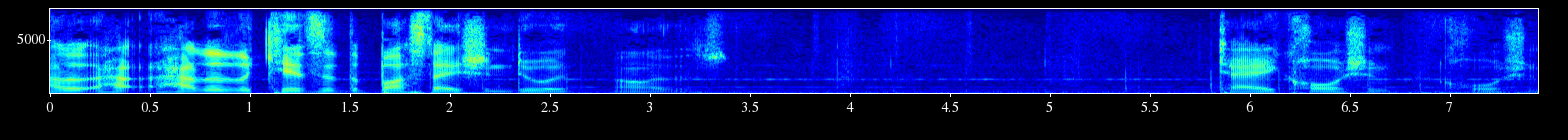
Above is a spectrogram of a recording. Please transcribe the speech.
How, how how do the kids at the bus station do it? Oh, this. Okay, caution, caution.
